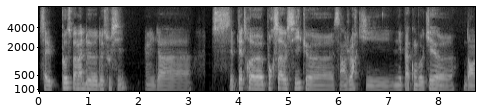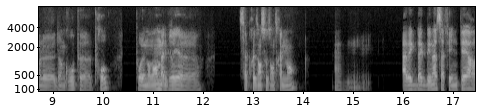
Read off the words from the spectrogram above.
ça lui pose pas mal de, soucis. Il a. C'est peut-être euh, pour ça aussi que c'est un joueur qui n'est pas convoqué dans le, dans le groupe pro pour le moment, malgré sa présence aux entraînements. avec Bagbema, ça fait une paire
